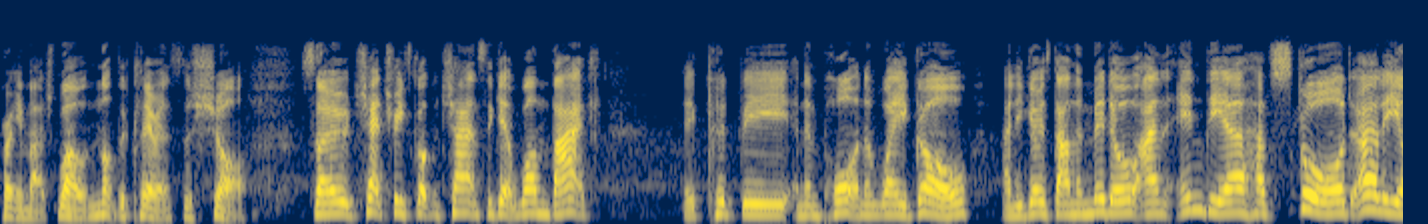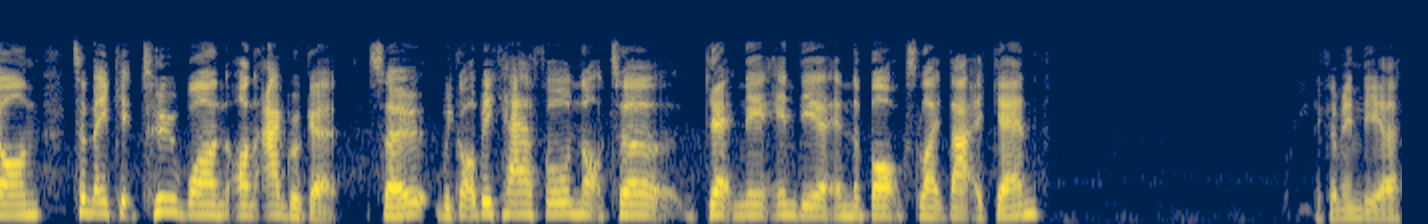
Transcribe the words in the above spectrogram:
pretty much. Well, not the clearance, the shot. So Chhetri's got the chance to get one back. It could be an important away goal. And he goes down the middle. And India have scored early on to make it 2-1 on aggregate. So we got to be careful not to get near India in the box like that again. Here come India.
